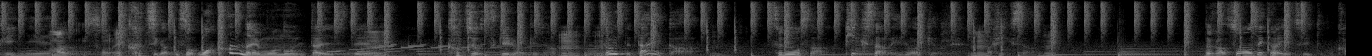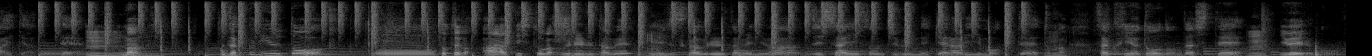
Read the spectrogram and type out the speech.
品にまあそうね。価値がそう分かんないものに対してうん価値をつけるわけじゃん、うんうん。それって誰かそれをさピクサーがいるわけよね、うん。あフィクサー。うだからその世界についても書いてあって、んうん。まあざっくり言うとん例えばアーティストが売れるため芸術家が売れるためには実際にその自分でギャラリー持ってとか、作品をどんどん出してうんうん。いわゆるこう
